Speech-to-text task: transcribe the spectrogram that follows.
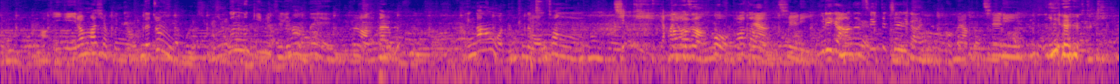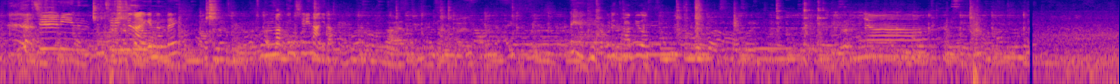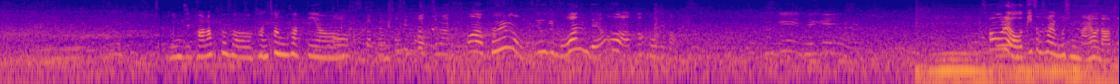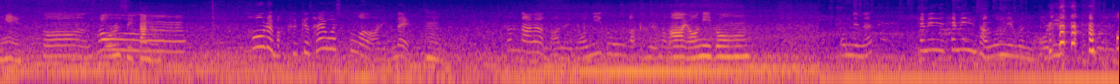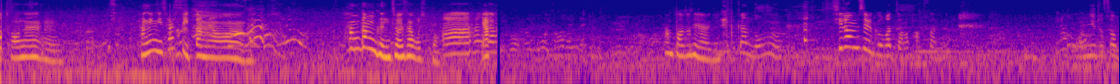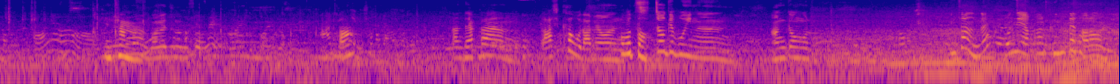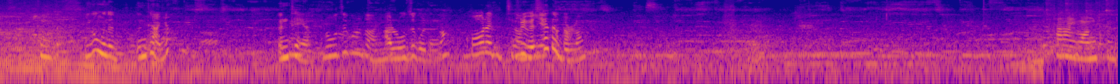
아, 이게 이런 맛이었군요. 근데 좀 묽은 느낌이 들긴 하는데 별로 안 달고 인간한 것 같아. 근데 뭐 엄청 칠리 약간 이러진 않고 맞아. 그냥 칠리. 우리가 아는 스위트 칠리가 아니야. 그냥 칠리. 칠리는 칠리인지는 알겠는데 존나 탱칠리는 아니다. 어디였어? 안녕. 민지 발 아파서 반창고 샀대요. 어, 진짜 발 터질 것 같지만. 와, 골목. 여기 뭐 하는데요? 어, 아까 거기다. 여기 되게. 서울에 어디서 살고 싶나요, 나중에? 전 서울. 모를 수 있다면. 서울에 막 그렇게 살고 싶은 건 아닌데, 응. 한다면 나는 연희동 같은 데 살고 아, 연희동. 언니는? 혜민, 혜민 장군님은 어디? 저는 당연히 살 수 있다면 한강 근처에 살고 싶어. 아, 한강. 약- 한번 봐주세요, 여기. 약간 너무 실험실 그거 같지 않아? 박사님? 언니도 써봐. 아니야. 괜찮아. 마음에 드는 거 써. 나? 난 약간 라식하고 나면 어, 맞다. 지적해 보이는 안경으로. 괜찮은데? 언니 약간 금태 잘 어울려. 근데 이건 근데 은퇴 아니야? 은퇴야. 로즈골드 아니야? 아 로즈 골든가? 거울에 비친 우리 왜 색을. 몰라? 사람이 많군.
